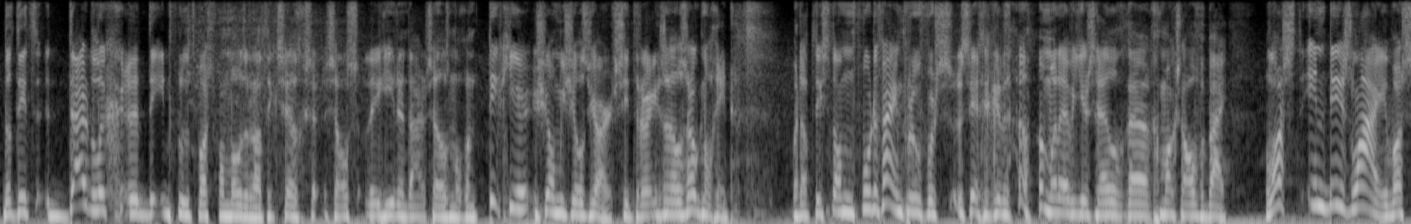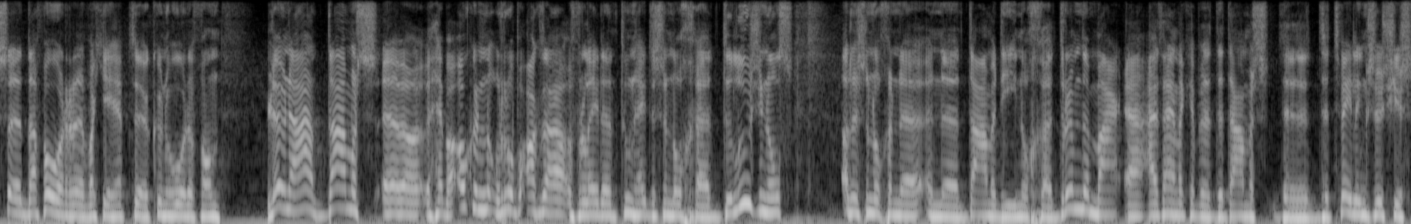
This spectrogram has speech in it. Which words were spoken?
dat dit duidelijk de invloed was van Motorrad. Ik zeg zelfs hier en daar zelfs nog een tikje Jean-Michel Jarre zit er zelfs ook nog in. Maar dat is dan voor de fijnproevers, zeg ik er maar eventjes heel gemakshalve bij. Last in This Lie was daarvoor wat je hebt kunnen horen van Leuna, dames hebben ook een Rob Agda verleden. Toen heten ze nog Delusionals. Hadden ze nog een, eh, een dame die nog drumde. Maar uiteindelijk hebben de dames, de, de tweelingzusjes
